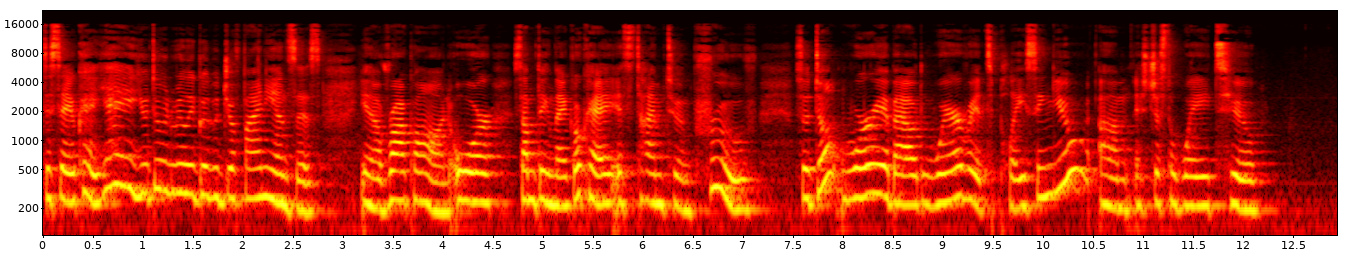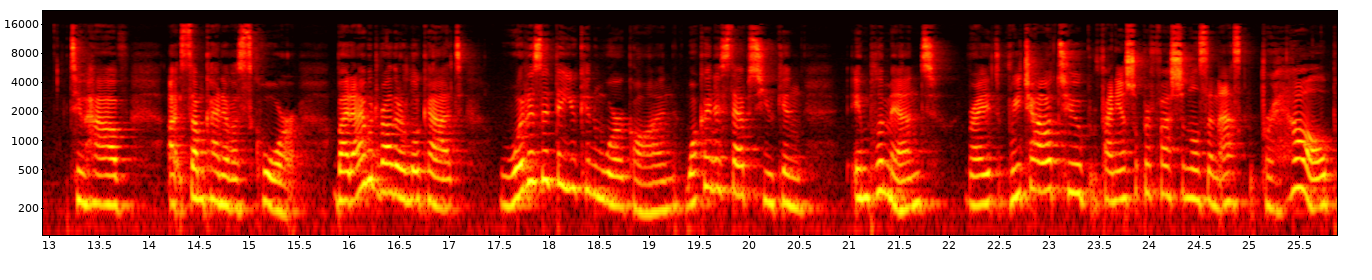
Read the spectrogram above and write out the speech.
to say okay yay you're doing really good with your finances you know rock on or something like okay it's time to improve so don't worry about wherever it's placing you um, it's just a way to to have uh, some kind of a score but i would rather look at what is it that you can work on? What kind of steps you can implement, right? Reach out to financial professionals and ask for help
